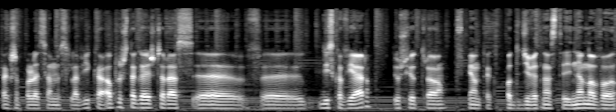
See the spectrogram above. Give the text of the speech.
Także polecamy Slawika. Oprócz tego jeszcze raz e, w Disco VR już jutro w piątek pod 19 na nowo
